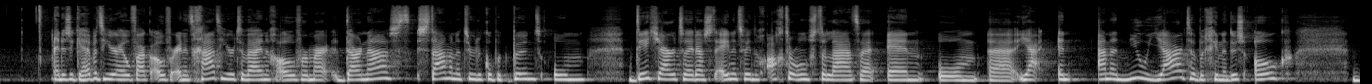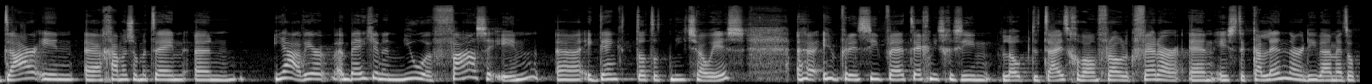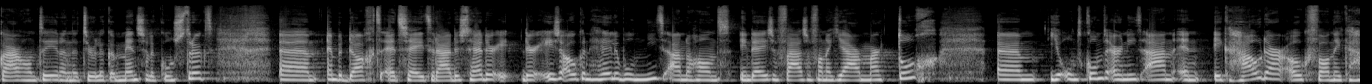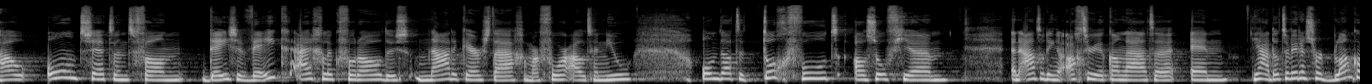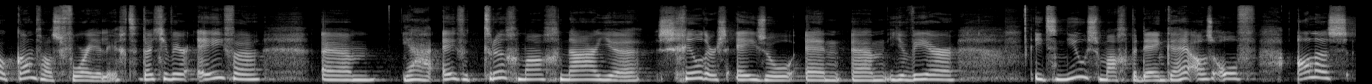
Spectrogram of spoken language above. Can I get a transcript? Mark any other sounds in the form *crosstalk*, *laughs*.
en dus ik heb het hier heel vaak over en het gaat hier te weinig over. Maar daarnaast staan we natuurlijk op het punt om dit jaar 2021 achter ons te laten. En om uh, ja, en aan een nieuw jaar te beginnen. Dus ook daarin uh, gaan we zo meteen een ja, weer een beetje een nieuwe fase in. Uh, ik denk dat het niet zo is. Uh, in principe, technisch gezien, loopt de tijd gewoon vrolijk verder. En is de kalender die wij met elkaar hanteren natuurlijk een menselijk construct. Uh, en bedacht, et cetera. Dus hè, er, er is ook een heleboel niet aan de hand in deze fase van het jaar. Maar toch Um, je ontkomt er niet aan en ik hou daar ook van. Ik hou ontzettend van deze week eigenlijk vooral. Dus na de kerstdagen, maar voor oud en nieuw. Omdat het toch voelt alsof je een aantal dingen achter je kan laten. En ja, dat er weer een soort blanco canvas voor je ligt. Dat je weer even, um, ja, even terug mag naar je schildersezel. En um, je weer iets nieuws mag bedenken. Hè? Alsof alles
